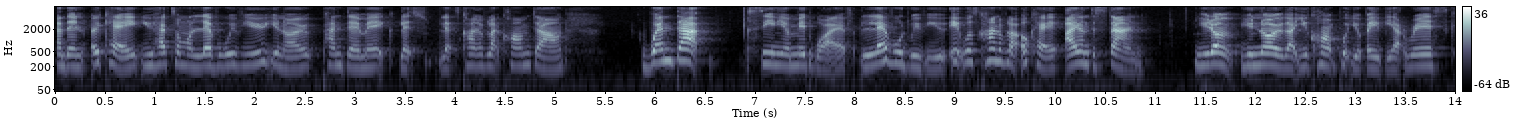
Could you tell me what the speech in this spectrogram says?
And then, okay, you had someone level with you, you know, pandemic, let's let's kind of like calm down. When that senior midwife leveled with you, it was kind of like, okay, I understand. You don't, you know that you can't put your baby at risk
